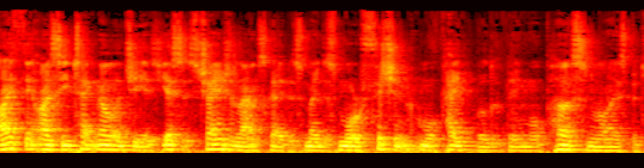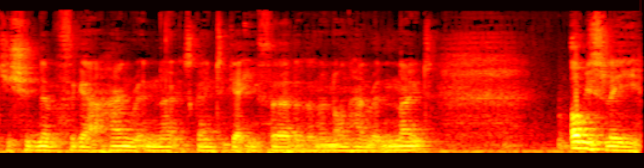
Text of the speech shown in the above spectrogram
I think I see technology as yes, it's changed the landscape. It's made us more efficient, more capable of being more personalised. But you should never forget a handwritten note is going to get you further than a non-handwritten note. Obviously,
